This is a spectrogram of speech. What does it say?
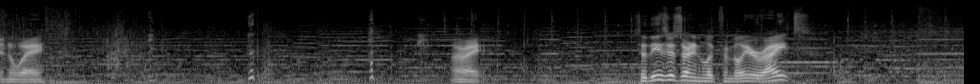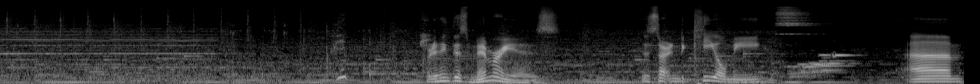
in a way. All right. So these are starting to look familiar, right? What do you think this memory is? This is starting to keel me. Um,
